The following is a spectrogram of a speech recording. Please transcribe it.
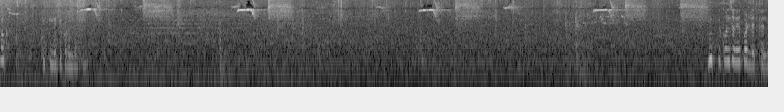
बघ. पिकले तिकडून जाते. पिकून सगळे पडलेत खाली?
